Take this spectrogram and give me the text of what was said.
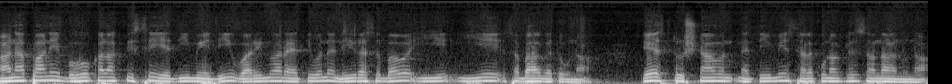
ආනාපානයේ බොහෝ කලක් තිස්සේ යෙදීමේදී වරින් වර ඇතිවන නීරස බව ඊයේ ඊයේ සභාගත වුණා. එය තෘෂ්ණාව නැතිවීමේ සලකුණක් ලෙස සඳහන් වුණා.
